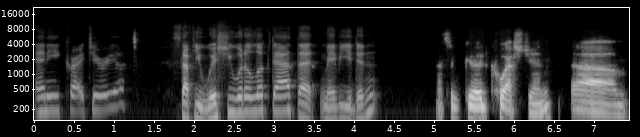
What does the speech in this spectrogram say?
any criteria? Stuff you wish you would have looked at that maybe you didn't? That's a good question. Um,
